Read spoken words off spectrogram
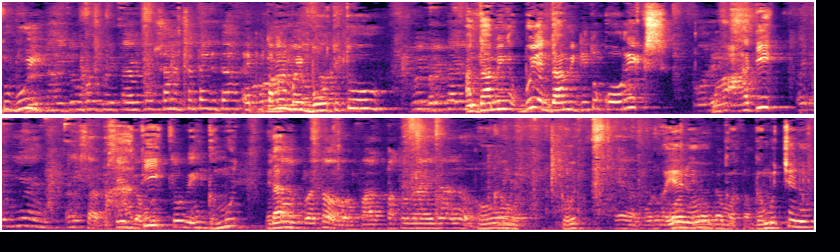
to, boy. Saan, saan tayo dadaan? Ay, putang na, may bote to. Boy, balik tayo Ang daming, boy, ang dami ditong Corex. Mga adik. Ay, ano yan? Ay, sabi sa'yo, Adik. gamot to eh. Gamot. Ito, ba ito? pa- Patunayan na ano. Oh, gamot. good. Yan, puro Ayan oh, gamot. oh. gamot yan oh.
